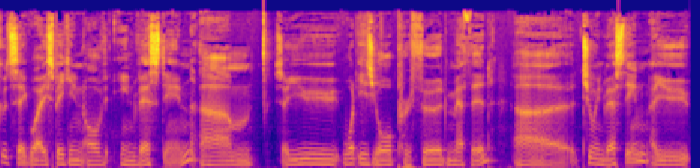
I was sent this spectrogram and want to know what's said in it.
good segue speaking of investing um, so you what is your preferred method uh, to invest in? Are you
